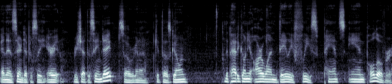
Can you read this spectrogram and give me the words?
and then serendipitously, Ariat reached out the same day, so we're gonna get those going. The Patagonia R1 Daily Fleece pants and pullover.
